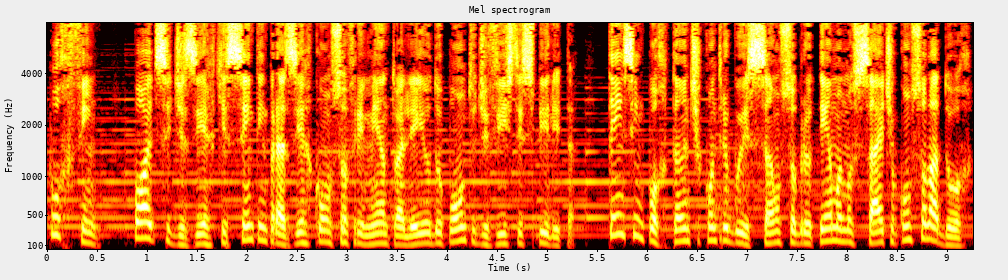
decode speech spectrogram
Por fim, pode-se dizer que sentem prazer com o sofrimento alheio do ponto de vista espírita. Tem-se importante contribuição sobre o tema no site O Consolador,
